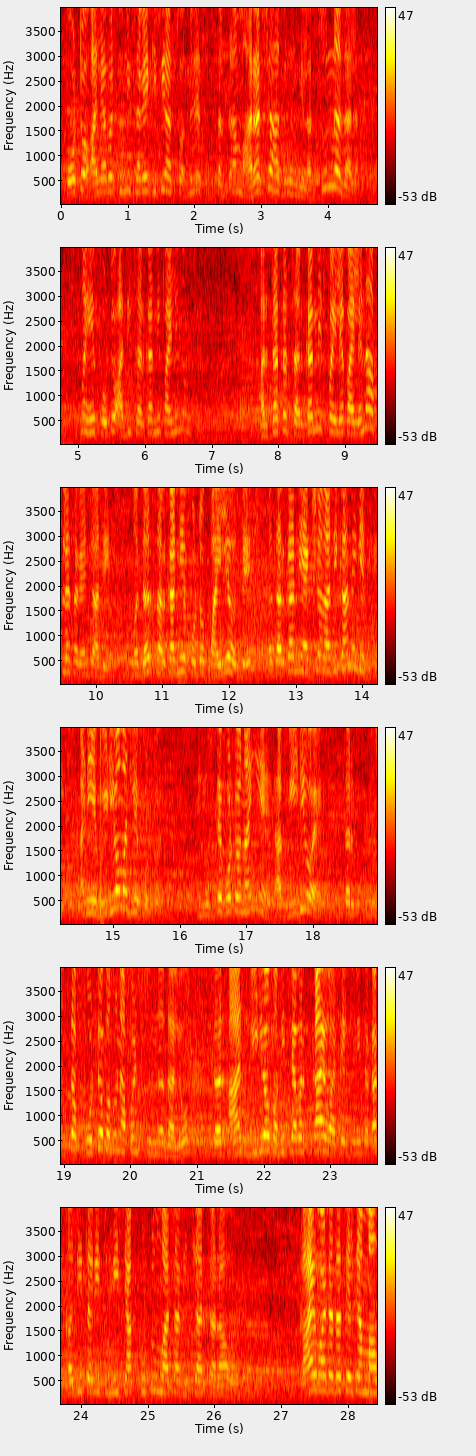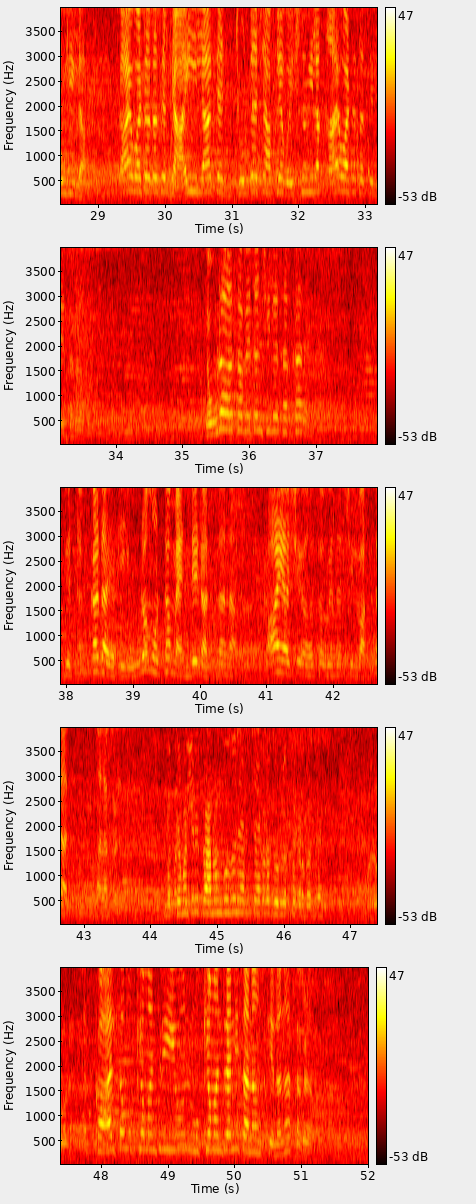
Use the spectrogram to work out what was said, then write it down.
फोटो आल्यावर तुम्ही सगळे किती अस्व म्हणजे सगळा महाराष्ट्र हादरून गेला सुन्न झाला. मग हे फोटो आधी सरकारने पाहिले नव्हते. अर्थातच सरकारनेच पहिले पाहिले ना आपल्या सगळ्यांच्या आधी. मग जर सरकारने हे फोटो पाहिले होते मग सरकारने ॲक्शन आधी का नाही घेतली? आणि हे व्हिडिओमधले फोटो आहेत. हे नुसते फोटो नाही आहेत हा व्हिडिओ आहे. तर नुसतं फोटो बघून आपण सुन्न झालो. तर आज व्हिडिओ बघितल्यावर काय वाटेल तुम्ही सगळा? कधीतरी तुम्ही त्या कुटुंबाचा विचार करावं हो. काय वाटत असेल त्या माऊलीला? काय वाटत असेल त्या आईला? त्या छोट्याशा आपल्या वैष्णवीला काय वाटत असेल हे सगळं एवढं असंवेदनशील हे सरकार आहे. जे धक्कादायक आहे. एवढं मोठा मॅन्डेट असताना काय असे असंवेदनशील वागतात हे मला कळत मुख्यमंत्री जाणून बुजून याच्याकडे दुर्लक्ष करतात काय? काल तर मुख्यमंत्री येऊन मुख्यमंत्र्यांनीच अनाऊन्स केलं ना सगळं.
